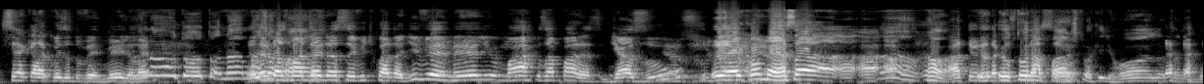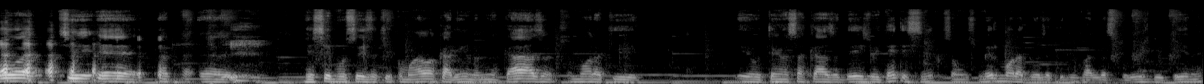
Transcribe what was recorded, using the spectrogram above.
Sem aquela coisa do vermelho, né? Não, tô. tô não, Eu lembro das matérias da C24 de vermelho, Marcos aparece. De azul, de azul e aí começa a, a, a, não, ó, a teoria eu, da conspiração. Eu tô na paz, tô aqui de rosa, tá na boa. Te, é, é, é, recebo vocês aqui com o maior carinho na minha casa. Eu moro aqui eu tenho essa casa desde 85, são os primeiros moradores aqui do Vale das Cruzes, do IP, né?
